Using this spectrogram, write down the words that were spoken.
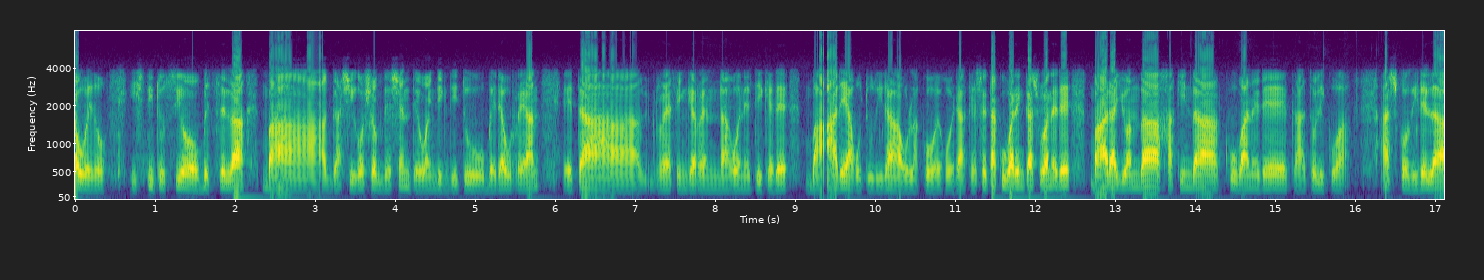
hau edo instituzio betzela ba gasigosok desente oaindik ditu bere aurrean eta Rezingerren dagoenetik ere ba areagotu dira olako egoerak. Ez eta Kubaren kasuan ere ba ara joan da jakinda Kuban ere katolikoak asko direla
